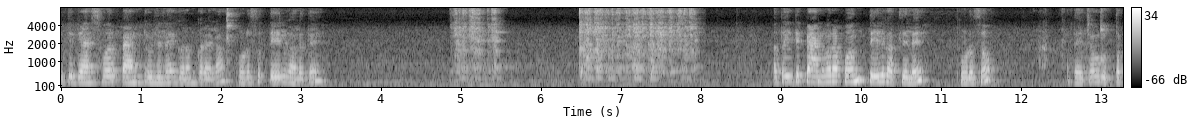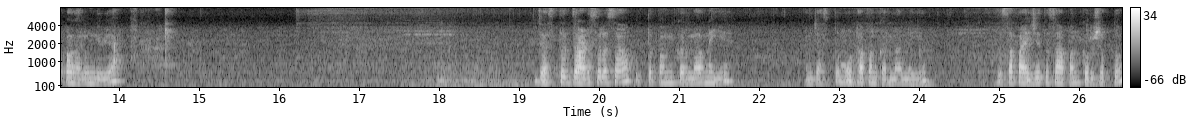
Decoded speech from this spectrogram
इथे गॅसवर पॅन ठेवलेलं आहे गरम करायला. थोडंसं तेल घालत आहे. आता इथे पॅनवर आपण तेल घातलेलं आहे थोडंसं. आता याच्यावर उत्तप्पा घालून घेऊया. जास्त जाडसर असा उत्तप्पा मी करणार नाही आहे आणि जास्त मोठा पण करणार नाही आहे जसा पाहिजे तसा आपण करू शकतो.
